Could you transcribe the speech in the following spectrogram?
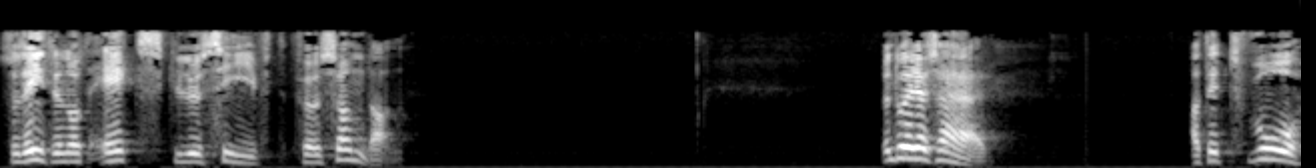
Så det är inte något exklusivt för söndagen. Men då är det så här att det är två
